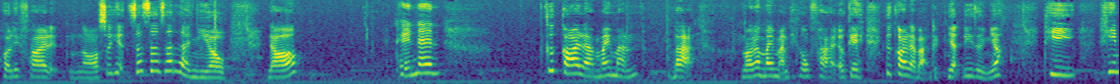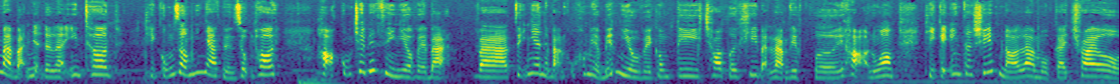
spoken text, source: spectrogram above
qualified nó xuất hiện rất rất rất là nhiều. Đó. Thế nên, cứ coi là may mắn bạn. Nói là may mắn thì không phải. Ok, cứ coi là bạn được nhận đi rồi nhá. Thì khi mà bạn nhận được là intern, thì cũng giống như nhà tuyển dụng thôi. Họ cũng chưa biết gì nhiều về bạn và dĩ nhiên thì bạn cũng không hiểu biết nhiều về công ty cho tới khi bạn làm việc với họ, đúng không? Thì cái internship nó là một cái trial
